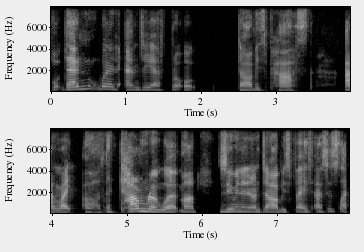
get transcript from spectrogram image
but then when MJF brought up Darby's past and like, oh, the camera work, man, zooming in on Darby's face, I was just like,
